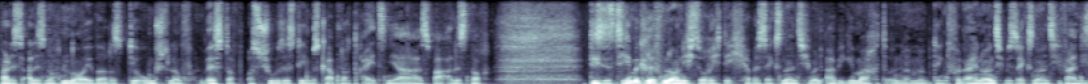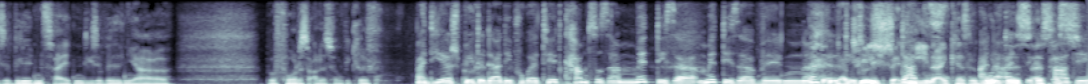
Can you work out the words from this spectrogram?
Weil es alles noch neu war, das die Umstellung von West- auf Ost-Schulsystem. Es gab noch 13 Jahre, es war alles noch, die Systeme griffen noch nicht so richtig. Ich habe 96 mein Abi gemacht und wenn man bedenkt, von 91 bis 96 waren diese wilden Zeiten, diese wilden Jahre, bevor das alles irgendwie griff. Bei dir spielte da die Pubertät, kam zusammen mit dieser, mit dieser wilden, ne? Die, Natürlich, die Berlin, ein Kessel Eine buntes. einzige es- es- Party,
